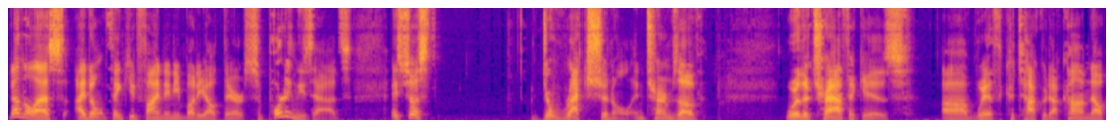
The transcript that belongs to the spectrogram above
nonetheless, I don't think you'd find anybody out there supporting these ads. It's just directional in terms of where the traffic is uh, with Kotaku.com. Now,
